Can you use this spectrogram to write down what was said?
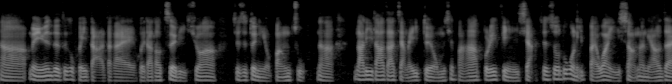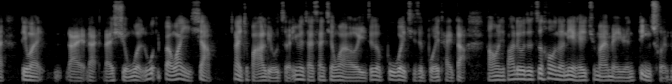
那美元的这个回答大概回答到这里，希望就是对你有帮助。那拉里拉扎讲了一堆，我们先把它 briefing 一下，就是说，如果你一百万以上，那你要再另外来来来询问；如果一百万以下，那你就把它留着，因为才三千万而已，这个部位其实不会太大。然后你把它留着之后呢，你也可以去买美元定存。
